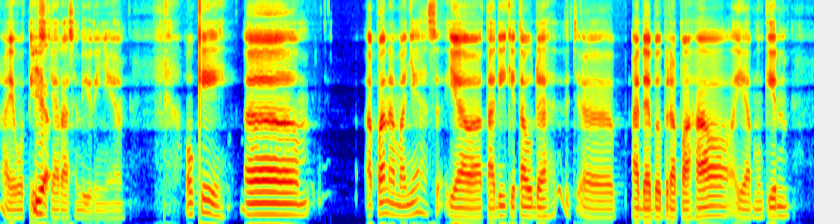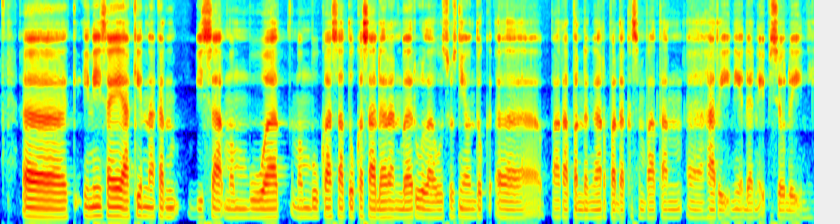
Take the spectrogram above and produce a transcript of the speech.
IoT yeah. secara sendirinya. Oke, okay. um, apa namanya ya tadi kita udah uh, ada beberapa hal ya mungkin uh, ini saya yakin akan bisa membuat membuka satu kesadaran baru lah khususnya untuk uh, para pendengar pada kesempatan uh, hari ini dan episode ini.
